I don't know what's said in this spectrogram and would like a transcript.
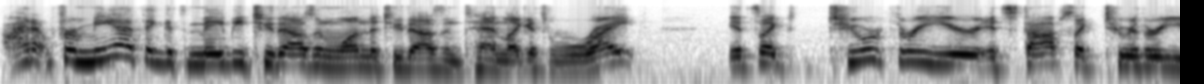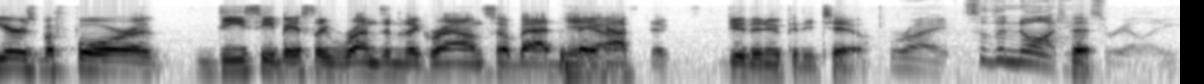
I don't. For me, I think it's maybe 2001 to 2010. Like it's right. It's like two or three years. It stops like two or three years before DC basically runs into the ground so bad that they have to do the New 52. right. So the noughties, really.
